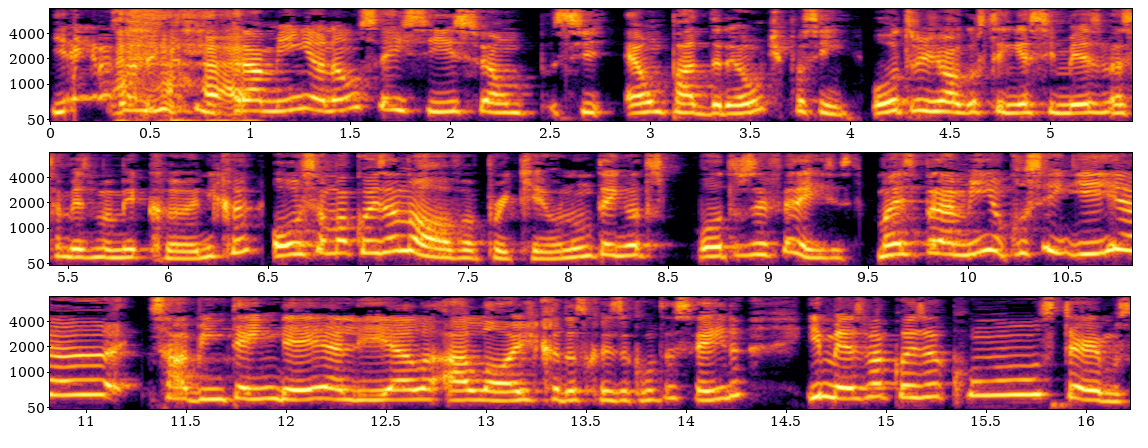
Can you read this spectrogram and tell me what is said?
E é engraçado que, assim, pra mim, eu não sei se isso é um, se é um padrão, tipo assim, outros jogos têm esse mesmo, essa mesma mecânica, ou se é uma coisa nova, porque eu não tenho outros, outras referências. Mas para mim, eu conseguia, sabe, entender ali a, a lógica das coisas acontecendo, e mesma coisa com os termos.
